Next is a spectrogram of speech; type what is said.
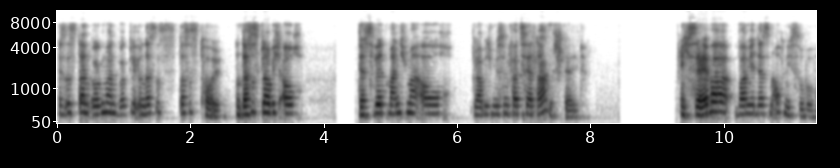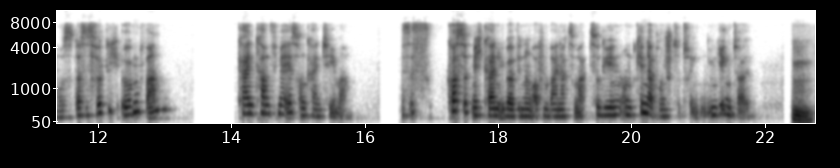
Es ist dann irgendwann wirklich, und das ist, das ist toll. Und das ist, glaube ich, auch, das wird manchmal auch, glaube ich, ein bisschen verzerrt dargestellt. ich selber war mir dessen auch nicht so bewusst, dass es wirklich irgendwann kein Kampf mehr ist und kein Thema. Es ist, kostet mich keine Überwindung, auf den Weihnachtsmarkt zu gehen und Kinderpunsch zu trinken. Im Gegenteil. Hm.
